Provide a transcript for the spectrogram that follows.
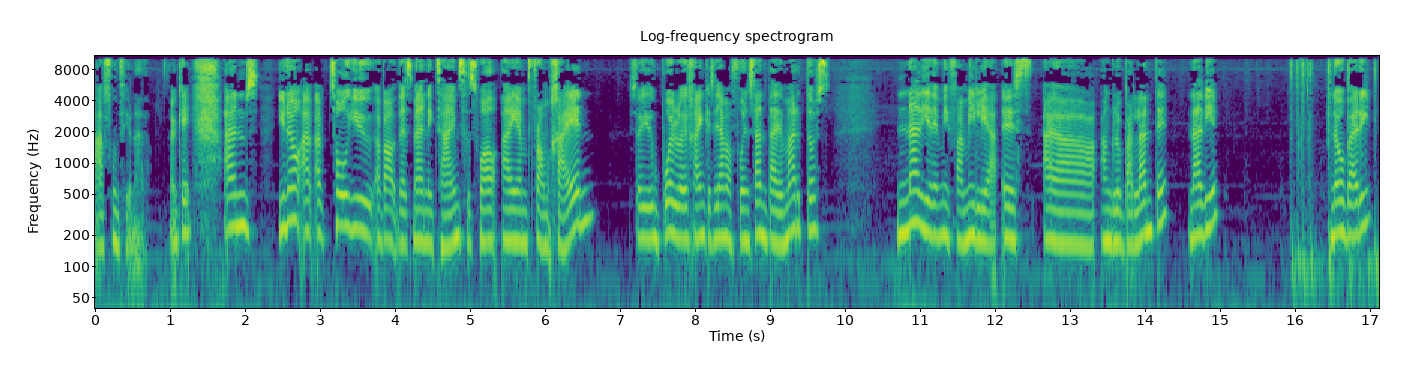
Ha funcionado. Okay. And, you know, I've, I've told you about this many times as well. I am from Jaén. Soy de un pueblo de Jaén que se llama Fuensanta de Martos. Nadie de mi familia es ah, angloparlante. Nadie. Nobody.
